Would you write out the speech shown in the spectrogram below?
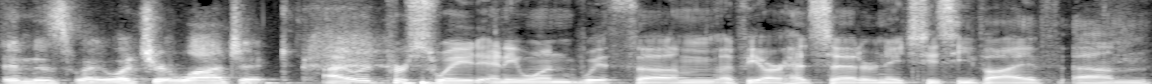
in this way? What's your logic? I would persuade anyone with um, a VR headset or an HTC Vive, um,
